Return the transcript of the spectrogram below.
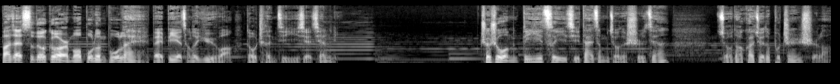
把在斯德哥尔摩不伦不类、被憋藏的欲望都趁机一泻千里。这是我们第一次一起待这么久的时间，久到快觉得不真实了。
